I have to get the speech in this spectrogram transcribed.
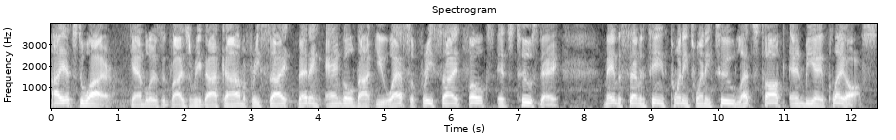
Hi, it's Dwyer. GamblersAdvisory.com, a free site. BettingAngle.us, a free site. Folks, it's Tuesday, May the 17th, 2022. Let's talk NBA playoffs.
